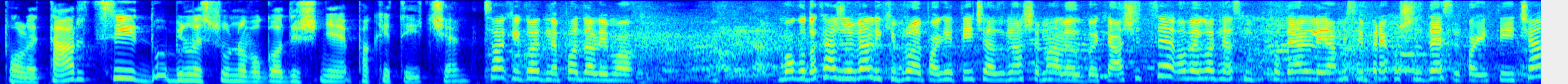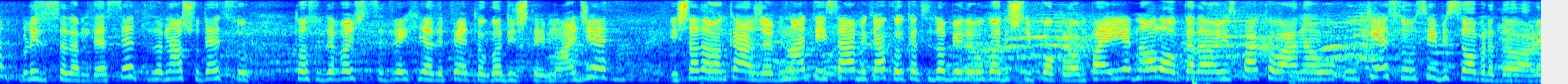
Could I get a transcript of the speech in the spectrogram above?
poletarci dobile su novogodišnje paketiće. Svake godine podalimo mogu da kažem, veliki broj paketića za naše male odbojkašice. Ove godine smo podelili, ja mislim, preko 60 paketića, blizu 70. Za našu decu, to su devojčice 2005. godište i mlađe. I šta da vam kažem, znate i sami kako je kad se dobije novogodišnji poklon. Pa je jedna olovka da vam je ispakovana u, u kesu, svi bi se obradovali.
